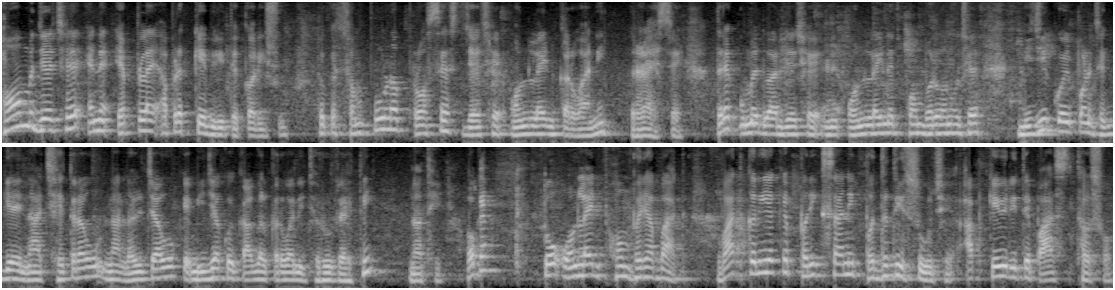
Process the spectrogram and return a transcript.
ફોર્મ જે છે એને એપ્લાય આપણે કેવી રીતે કરીશું? તો કે સંપૂર્ણ પ્રોસેસ જે છે ઓનલાઈન કરવાની રહેશે. દરેક ઉમેદવાર જે છે એને ઓનલાઈન જ ફોર્મ ભરવાનું છે. બીજી કોઈ પણ જગ્યાએ ના છેતરાવું, ના લલચાવું કે બીજા કોઈ કાગળ કરવાની જરૂર રહેતી નથી. ઓકે? તો ઓનલાઈન ફોર્મ ભર્યા બાદ વાત કરીએ કે પરીક્ષાની પદ્ધતિ શું છે? આપ કેવી રીતે પાસ થશો?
